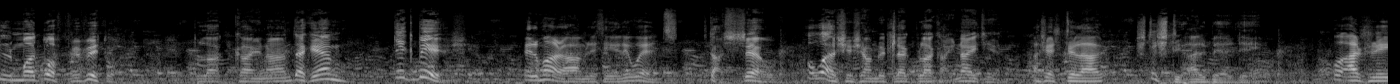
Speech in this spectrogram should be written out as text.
Il-ma doffi Vitor, plakkajna għandek hemm dik biex. Il-mara għamlet jeli wens. Tassew, u għal xi xamlet lek plakkajna jtien. Għaxet tila x'tixti għal-beldi. U għalt li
